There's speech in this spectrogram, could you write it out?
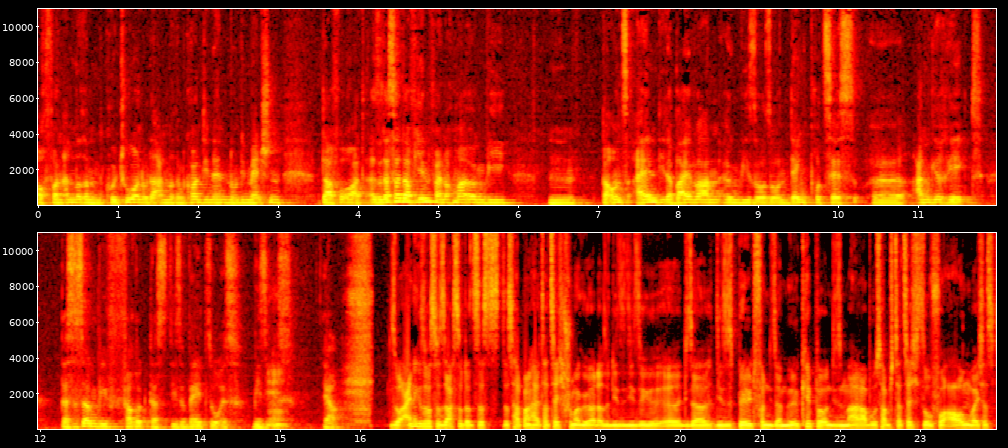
auch von anderen Kulturen oder anderen Kontinenten und den Menschen da vor Ort. Also das hat auf jeden Fall nochmal irgendwie mh, hm, bei uns allen, die dabei waren, irgendwie so, so einen Denkprozess äh, angeregt. Das ist irgendwie verrückt, dass diese Welt so ist, wie sie ist. Ja so einiges, was du sagst, so das, das, das hat man halt tatsächlich schon mal gehört. Also diese, diese, äh, dieser, dieses Bild von dieser Müllkippe und diesen Marabus habe ich tatsächlich so vor Augen, weil ich das,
